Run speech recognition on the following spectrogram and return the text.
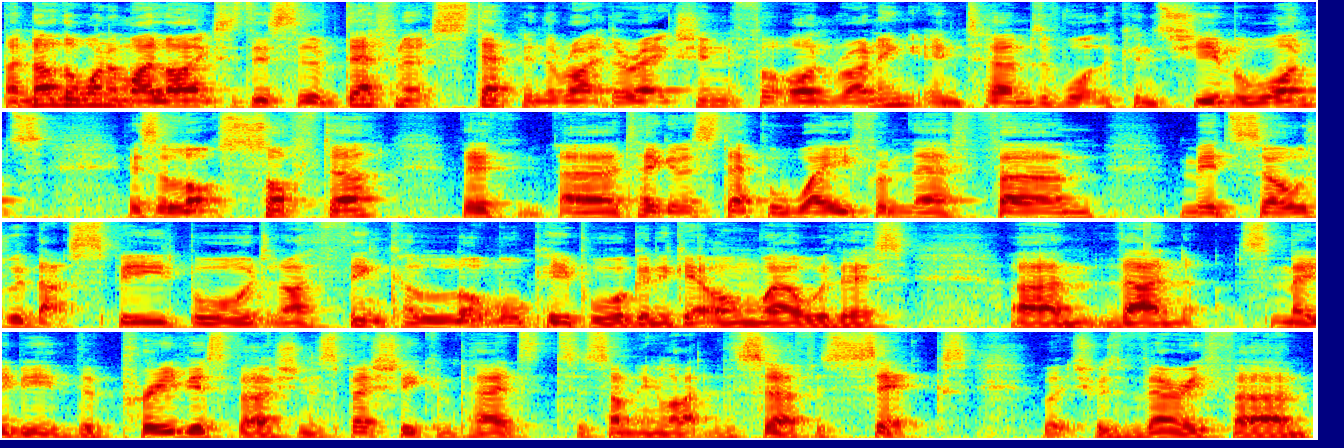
Another one of my likes is this is a definite step in the right direction for on running in terms of what the consumer wants. It's a lot softer. They've uh, taken a step away from their firm midsoles with that speed board, and I think a lot more people are going to get on well with this um, than maybe the previous version, especially compared to something like the Surfer 6, which was very firm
